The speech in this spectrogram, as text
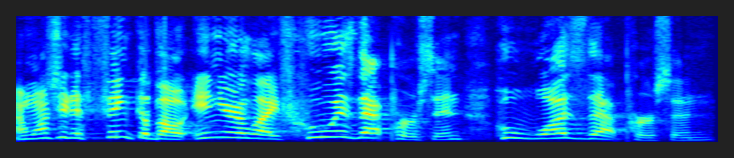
I want you to think about in your life who is that person, who was that person,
